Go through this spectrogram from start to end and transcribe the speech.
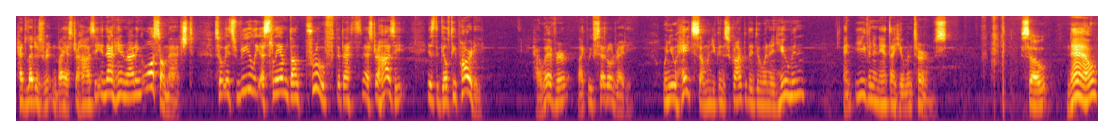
had letters written by Esterhazy, and that handwriting also matched. So it's really a slam dunk proof that Esterhazy is the guilty party. However, like we've said already, when you hate someone, you can describe what they do in inhuman and even in anti human terms. So now,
